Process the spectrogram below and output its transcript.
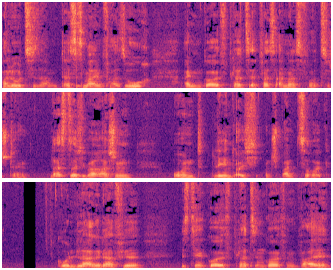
Hallo zusammen, das ist mal ein Versuch, einen Golfplatz etwas anders vorzustellen. Lasst euch überraschen und lehnt euch entspannt zurück. Grundlage dafür ist der Golfplatz in Golf im Wall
